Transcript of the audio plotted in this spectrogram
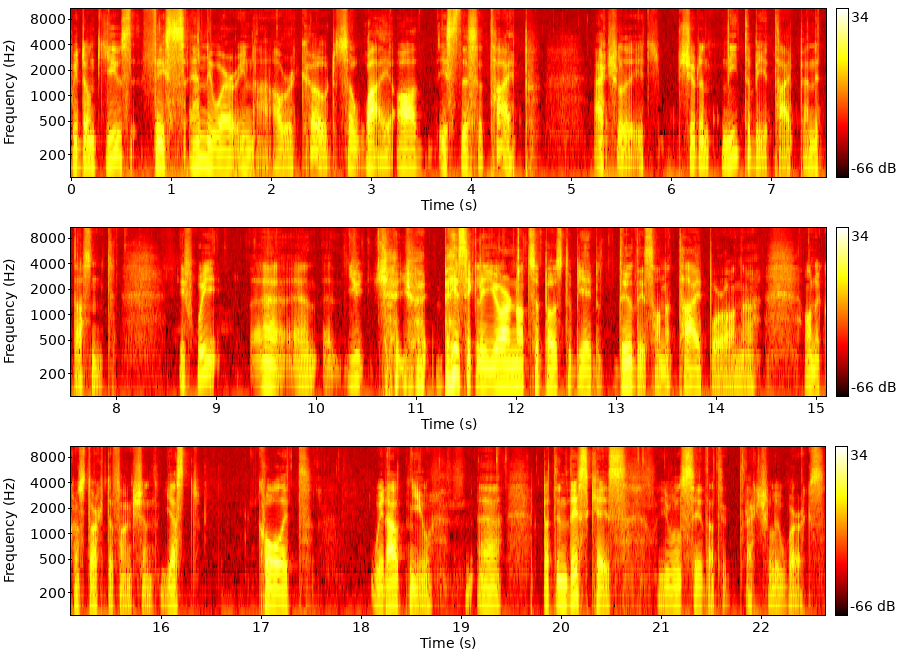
we don't use this anywhere in our code. So why are, is this a type? Actually, it shouldn't need to be a type, and it doesn't. If we uh, you, you, basically you are not supposed to be able to do this on a type or on a on a constructor function. Just call it without new uh, but in this case, you will see that it actually works.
